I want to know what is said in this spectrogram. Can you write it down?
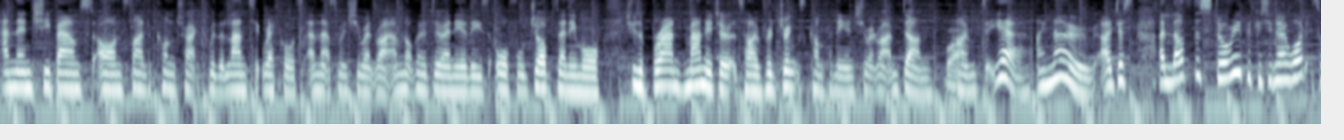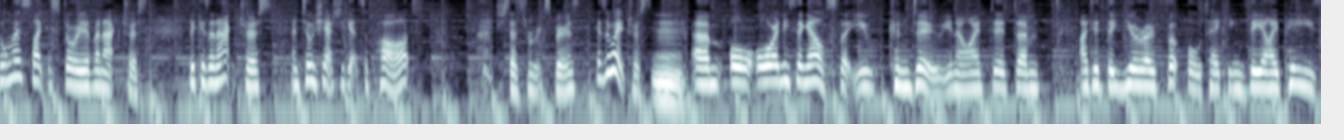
And then she bounced on, signed a contract with Atlantic Records, and that's when she went, Right, I'm not going to do any of these awful jobs anymore. She was a brand manager at the time for a drinks company, and she went, Right, I'm done. Wow. I'm d-. Yeah, I know. I just, I love the story because you know what? It's almost like the story of an actress. Because an actress, until she actually gets a part, she says from experience, is a waitress, um, or or anything else that you can do. You know, I did um, I did the Euro football taking VIPs.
